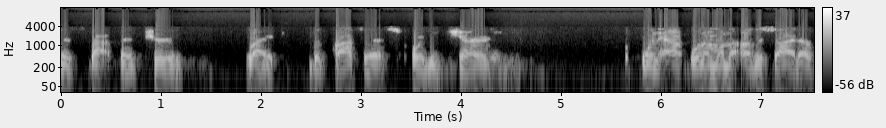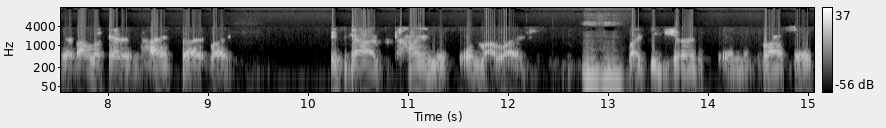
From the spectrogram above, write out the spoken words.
just not been true. Like the process or the journey. When out, when I'm on the other side of it, and I look at it in hindsight, like it's God's kindness in my life, hmm like the journey and the process.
